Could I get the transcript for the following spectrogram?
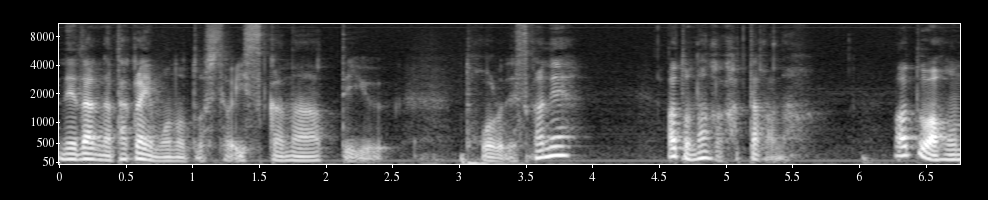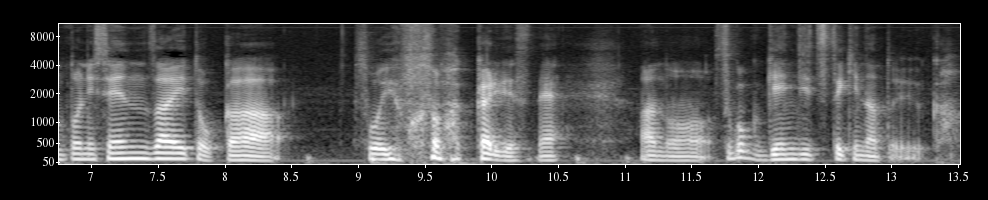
う、値段が高いものとしては椅子かなっていうところですかね。あとなんか買ったかな。あとは本当に洗剤とか、そういうものばっかりですね。あの、すごく現実的なというか、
